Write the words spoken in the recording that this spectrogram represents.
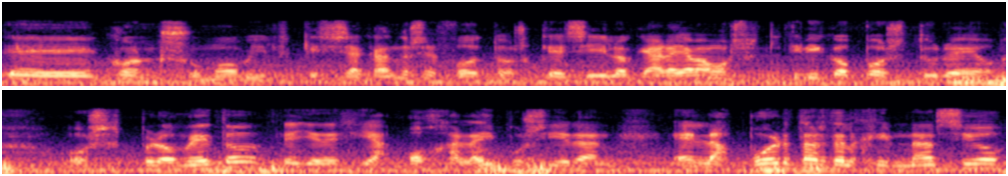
eh, con su móvil, que si sacándose fotos, que si lo que ahora llamamos el típico postureo. Os prometo que yo decía, ojalá y pusieran en las puertas del gimnasio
